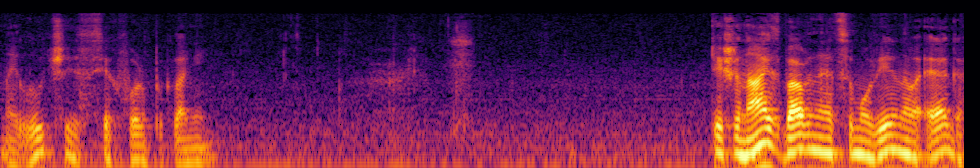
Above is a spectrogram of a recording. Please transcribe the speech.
наилучшая из всех форм поклонения. Тишина, избавленная от самоуверенного эго,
